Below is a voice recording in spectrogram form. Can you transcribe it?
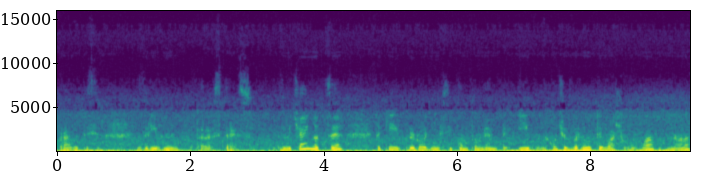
справитися з рівнем е, стресу? Звичайно, це такі природні всі компоненти. І хочу звернути вашу увагу на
